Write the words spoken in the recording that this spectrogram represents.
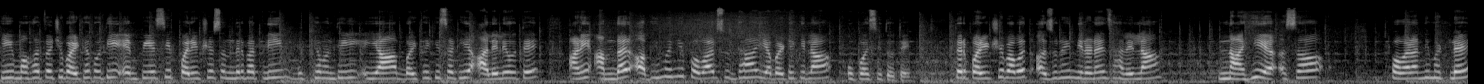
ही महत्वाची बैठक होती. एम पी एस सी परीक्षेसंदर्भातली मुख्यमंत्री या बैठकीसाठी आलेले होते आणि आमदार अभिमन्यू पवार सुद्धा या बैठकीला उपस्थित होते. तर परीक्षेबाबत अजूनही निर्णय झालेला नाही आहे असं पवारांनी म्हटलंय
